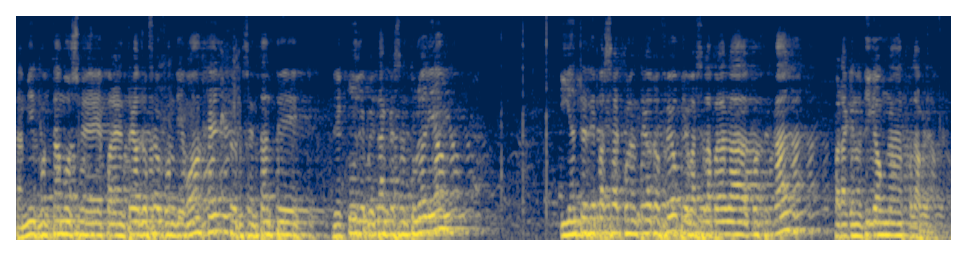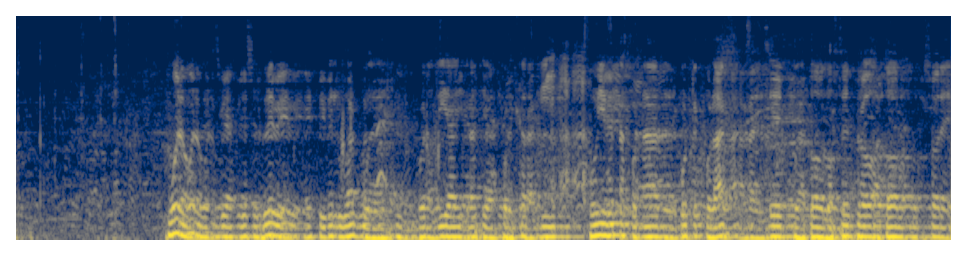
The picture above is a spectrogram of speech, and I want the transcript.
También contamos eh, para la entrega de trofeos con Diego Ángel, representante del Club de Petanca Santularia. Y antes de pasar con la entrega de trofeos, voy a pasar la palabra al concejal para que nos diga unas palabras. Bueno, bueno, voy a, voy a ser breve. En primer lugar, pues buenos días y gracias por estar aquí hoy en esta jornada de deporte escolar. Agradecer pues, a todos los centros, a todos los profesores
